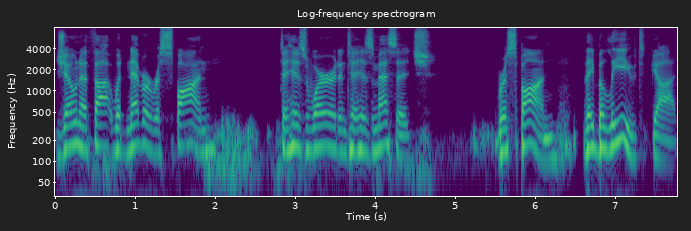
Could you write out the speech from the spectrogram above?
Jonah thought would never respond to his word and to his message respond. They believed God.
